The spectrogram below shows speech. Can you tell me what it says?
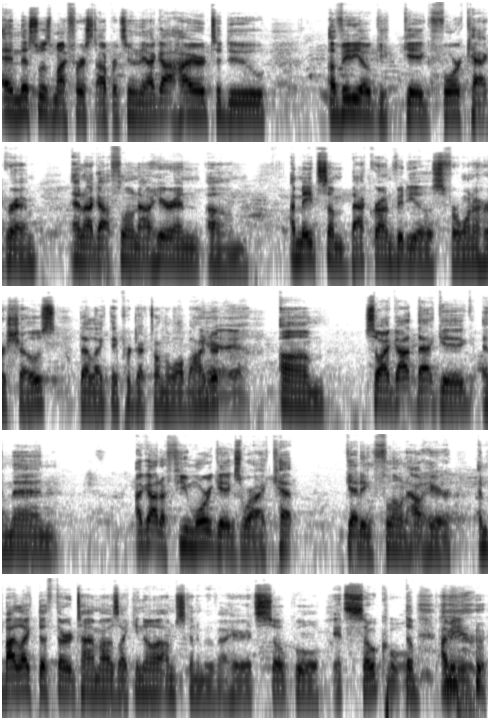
and this was my first opportunity i got hired to do a video gig for kat graham and i got flown out here and um, i made some background videos for one of her shows that like they project on the wall behind her Yeah. um, so I got that gig, and then I got a few more gigs where I kept getting flown out here. And by like the third time, I was like, you know what, I'm just gonna move out here. It's so cool. It's so cool. The, I mean,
